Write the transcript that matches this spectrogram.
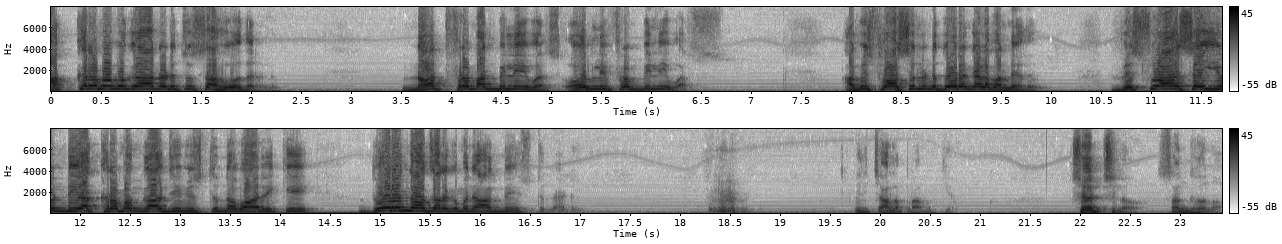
అక్రమముగా నడుచు సహోదరులు not from unbelievers only from believers అవిశ్వాసుల నుండి దూరం వెళ్ళమనలేదు విశ్వాసయ్యుండి అక్రమంగా జీవిస్తున్న వారికి దూరంగా జరగమని ఆగ్నేయిస్తున్నాడు. ఇది చాలా ప్రాముఖ్యం. చర్చిలో సంఘంలో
